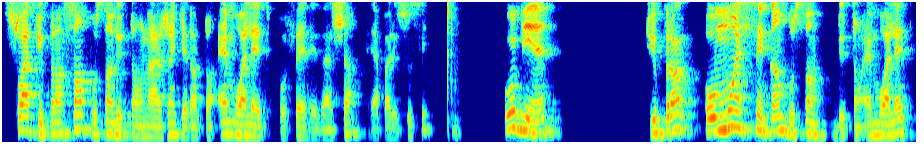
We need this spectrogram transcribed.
Soit tu prends 100% de ton argent qui est dans ton M-Wallet pour faire des achats, il n'y a pas de souci. Ou bien, tu prends au moins 50% de ton M-Wallet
